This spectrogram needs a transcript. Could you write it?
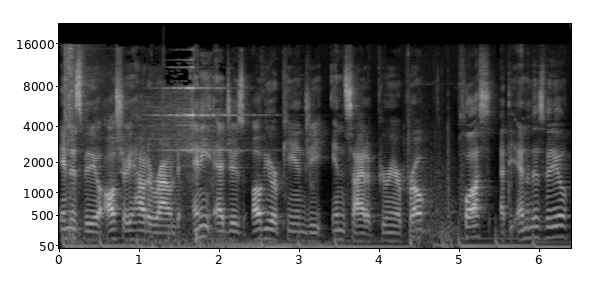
In this video, I'll show you how to round any edges of your PNG inside of Premiere Pro. Plus, at the end of this video,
